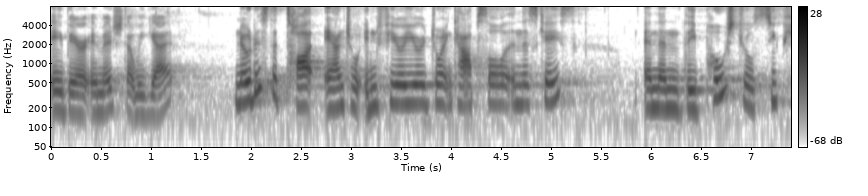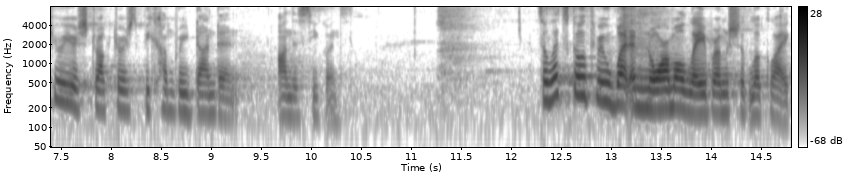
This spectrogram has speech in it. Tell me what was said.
ABER image that we get. Notice the taut antero-inferior joint capsule in this case, and then the posterior superior structures become redundant on this sequence. So let's go through what a normal labrum should look like.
